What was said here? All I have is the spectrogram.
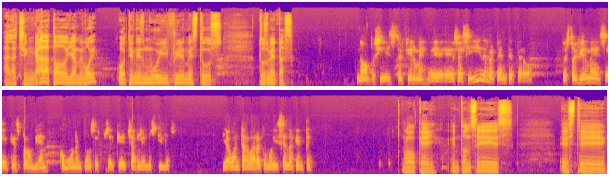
a la chingada todo, ya me voy. ¿O tienes muy firmes tus, tus metas? No, pues sí, estoy firme. Eh, o sea, sí, de repente, pero pues estoy firme. Sé que es para un bien común, entonces pues hay que echarle los kilos y aguantar vara, como dice la gente. Ok, entonces, este,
